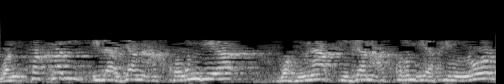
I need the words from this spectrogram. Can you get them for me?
وانتقل إلى جامعة كولومبيا وهناك في جامعة كولومبيا في نيويورك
